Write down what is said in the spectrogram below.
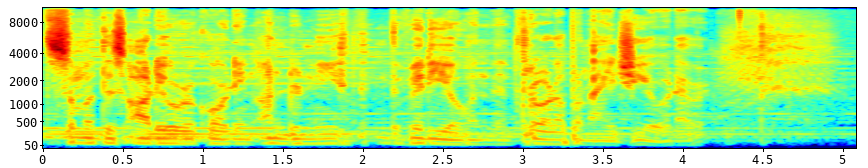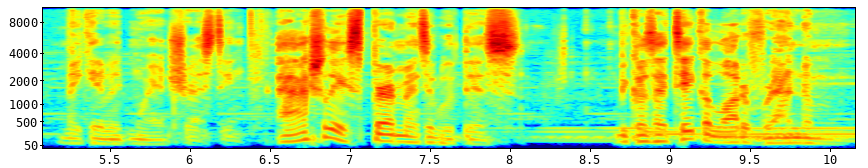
some of this audio recording underneath the video and then throw it up on IG or whatever. Make it a bit more interesting. I actually experimented with this because I take a lot of random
